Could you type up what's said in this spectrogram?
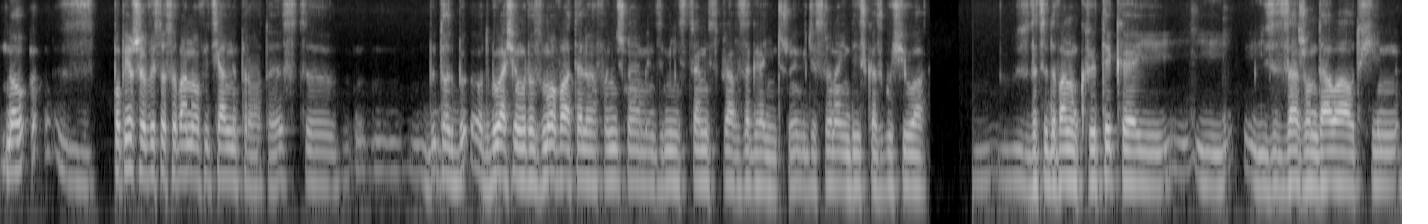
No, po pierwsze wystosowano oficjalny protest. Y, odbyła się rozmowa telefoniczna między ministrami spraw zagranicznych, gdzie strona indyjska zgłosiła zdecydowaną krytykę i, i, i zażądała od Chin y,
